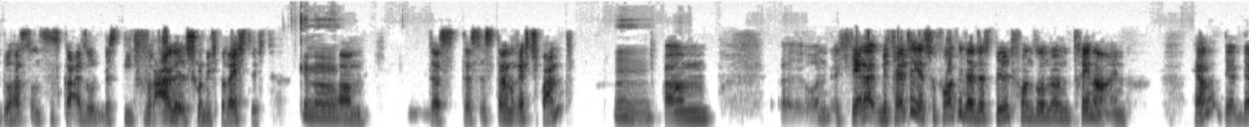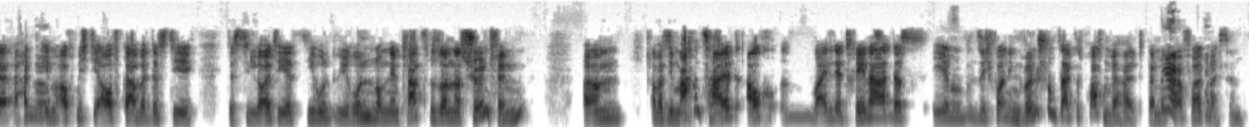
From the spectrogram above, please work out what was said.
du hast uns das, also das, die Frage ist schon nicht berechtigt. Genau. Ähm, das, das ist dann recht spannend. Mhm. Ähm, äh, und ich werde, mir fällt ja jetzt sofort wieder das Bild von so einem Trainer ein. Ja, der, der hat ja. eben auch nicht die Aufgabe, dass die, dass die Leute jetzt die, die Runden um den Platz besonders schön finden. Ähm, aber sie machen es halt auch, weil der Trainer das eben sich von ihnen wünscht und sagt, das brauchen wir halt, damit ja, wir erfolgreich und, sind.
